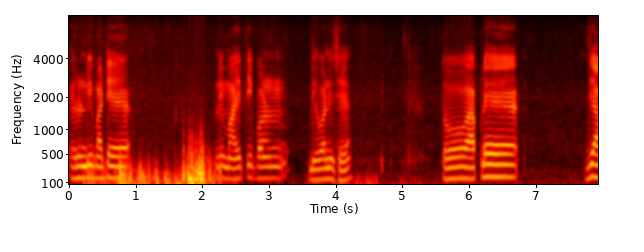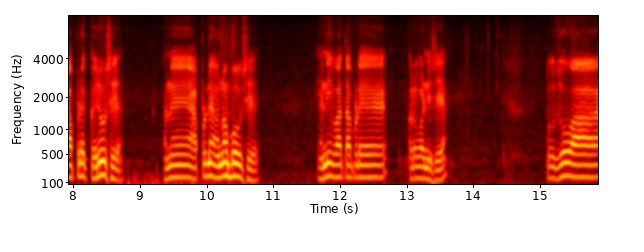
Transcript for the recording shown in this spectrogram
એરંડી માટેની માહિતી પણ દેવાની છે. તો આપણે જે આપણે કર્યું છે અને આપણને અનુભવ છે, એની વાત આપણે કરવાની છે. તો જો આ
